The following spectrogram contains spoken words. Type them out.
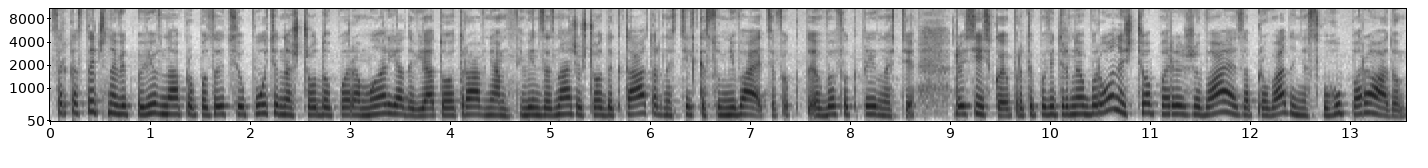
саркастично відповів на пропозицію Путіна щодо перемир'я 9 травня. Він зазначив, що диктатор настільки сумнівається в ефективності російської протиповітряної оборони, що переживає за проведення свого параду.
